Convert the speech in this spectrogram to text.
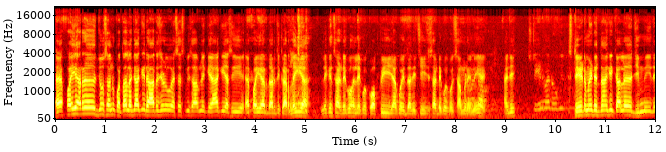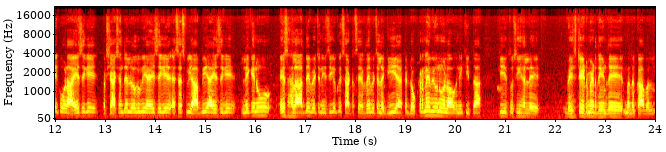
ਐਫ ਆਈ ਆਰ ਜੋ ਸਾਨੂੰ ਪਤਾ ਲੱਗਾ ਕਿ ਰਾਤ ਜਦੋਂ ਐਸਐਸਪੀ ਸਾਹਿਬ ਨੇ ਕਿਹਾ ਕਿ ਅਸੀਂ ਐਫ ਆਈ ਆਰ ਦਰਜ ਕਰ ਲਈ ਆ ਲੇਕਿਨ ਸਾਡੇ ਕੋਲ ਹਲੇ ਕੋਈ ਕਾਪੀ ਜਾਂ ਕੋਈ ਇਦਾਂ ਦੀ ਚੀਜ਼ ਸਾਡੇ ਕੋਲ ਕੋਈ ਸਾਹਮਣੇ ਨਹੀਂ ਹੈ ਹਾਂਜੀ? ਸਟੇਟਮੈਂਟ ਹੋ ਗਈ ਸਟੇਟਮੈਂਟ ਇਦਾਂ ਕਿ ਕੱਲ ਜਿੰਮੀ ਦੇ ਕੋਲ ਆਏ ਸੀਗੇ ਪ੍ਰਸ਼ਾਸਨ ਦੇ ਲੋਕ ਵੀ ਆਏ ਸੀਗੇ ਐਸਐਸਪੀ ਆਪ ਵੀ ਆਏ ਸੀਗੇ ਲੇਕਿਨ ਉਹ ਇਸ ਹਾਲਾਤ ਦੇ ਵਿੱਚ ਨਹੀਂ ਸੀ ਕਿਉਂਕਿ ਸੱਟ ਸਿਰ ਦੇ ਵਿੱਚ ਲੱਗੀ ਆ ਤੇ ਡਾਕਟਰ ਨੇ ਵੀ ਉਹਨੂੰ ਅਲਾਉ ਨਹੀਂ ਕੀਤਾ ਕਿ ਤੁਸੀਂ ਹਲੇ ਵੀ ਸਟੇਟਮੈਂਟ ਦੇਣ ਦੇ ਮਤਲਬ ਕਾਬਲ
